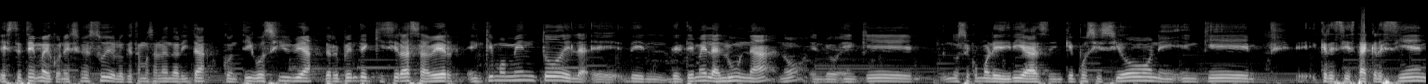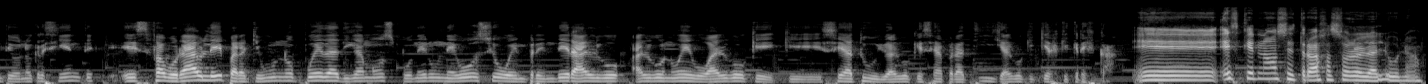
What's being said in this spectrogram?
este tema de conexión estudio, lo que estamos hablando ahorita contigo, Silvia, de repente quisiera saber en qué momento eh, del, tema de la luna, ¿no? En qué no sé cómo le dirías, en qué posición, en, qué, eh, si está creciente o no creciente, es favorable para que uno pueda, digamos, poner un negocio o emprender algo, algo nuevo, algo que, sea tuyo, algo que sea para ti, algo que quieras que crezca. Eh, es que no se trabaja solo la luna.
